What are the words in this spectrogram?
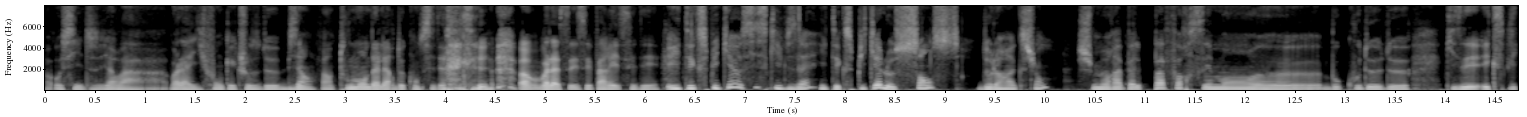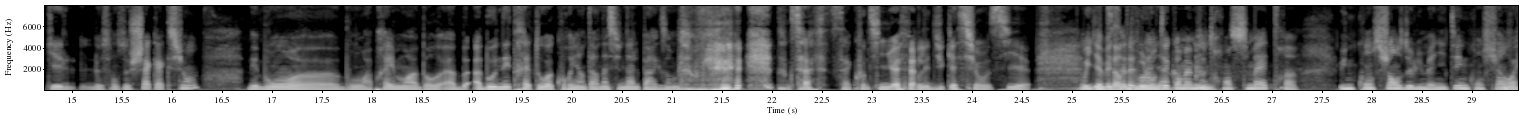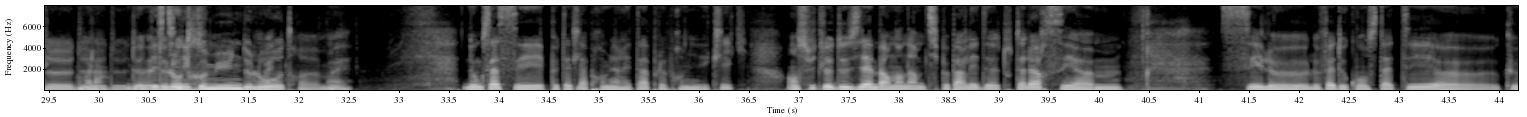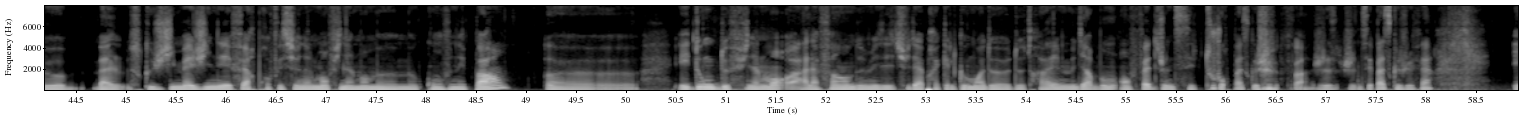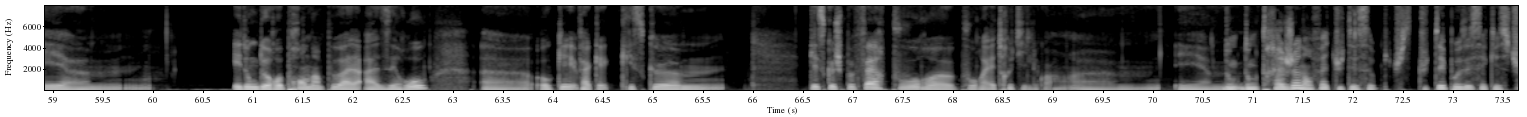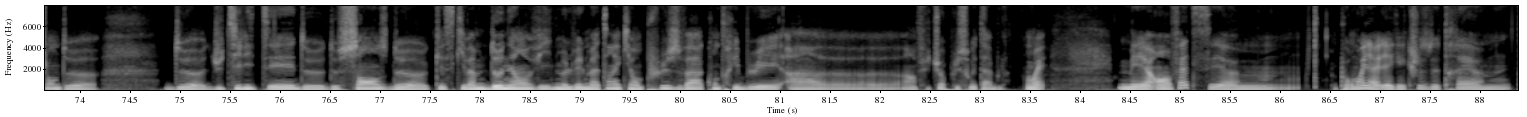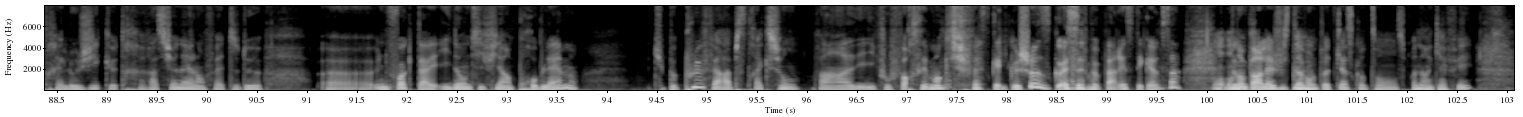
aussi, de se dire, bah, voilà, ils font quelque chose de bien. Enfin, tout le monde a l'air de considérer que c'est voilà, c'est pareil, c'est des... Et il t'expliquait aussi ce qu'ils faisaient Il t'expliquait le sens de leur action? Je me rappelle pas forcément euh, beaucoup de, de qu'ils aient expliqué le sens de chaque action, mais bon, euh, bon après ils m'ont abo- ab- abonné très tôt à Courrier International par exemple, donc, ça, ça continue à faire l'éducation aussi. euh. Oui, il y avait cette volonté manière. quand même de transmettre une conscience de l'humanité, une conscience Ouais, de, de, voilà, de- de- de l'autre. commune, de l'autre. euh, Ouais. Donc ça, c'est peut-être la première étape, le premier déclic. Ensuite, le deuxième, bah, on en a un petit peu parlé de, tout à l'heure, c'est euh, le, le fait de constater euh, que bah, ce que j'imaginais faire professionnellement finalement me, me convenait pas. Euh, et donc de finalement, à la fin de mes études, après quelques mois de, travail, me dire, bon, en fait, je ne sais toujours pas ce que je, enfin, je, je ne sais pas ce que je vais faire. Et, et donc de reprendre un peu à zéro. Euh, ok, enfin, qu'est- qu'est-ce que hum, qu'est-ce que je peux faire pour euh, pour être utile, quoi. Euh, et euh, Donc, donc très jeune, en fait, tu t'es tu- t'es posé ces questions de de d'utilité, de, de sens, de euh, qu'est-ce qui va me donner envie de me lever le matin et qui en plus va contribuer à euh, un futur plus souhaitable. Mais en fait, c'est euh, pour moi, il y, y a quelque chose de très euh, très logique, très rationnel en fait. De euh, une fois que tu as identifié un problème, tu peux plus faire abstraction. Enfin, il faut forcément que tu fasses quelque chose, quoi. Ça peut pas rester comme ça. On, on en parlait juste avant le podcast quand on se prenait un café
